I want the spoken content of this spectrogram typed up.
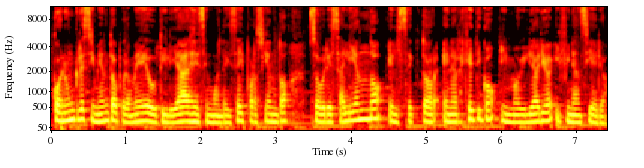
con un crecimiento promedio de utilidades de 56%, sobresaliendo el sector energético, inmobiliario y financiero.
